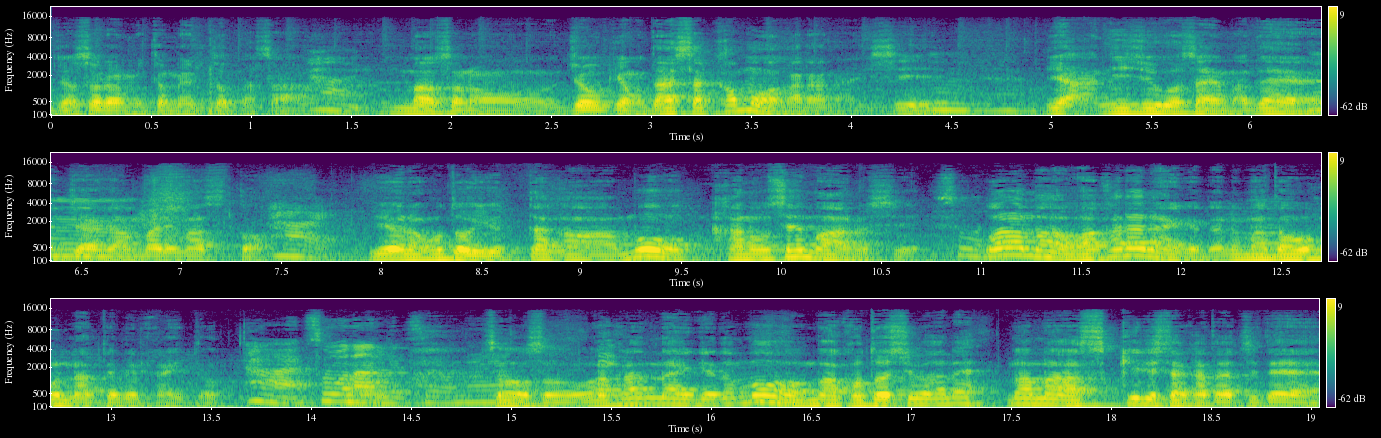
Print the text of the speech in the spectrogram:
じゃあそれを認めるとかさ、い。まあその条件を出したかもわからないし、んいや25歳までうん。じゃあ頑張りますと。はい。いうようなことを言った側も可能性もあるし、これはまあ分からないけどねまたオフになってみないと、はいそうなんですよね。そうそう分かんないけども、まあ、今年はねまあまあすっきりした形で、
